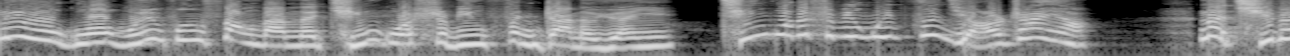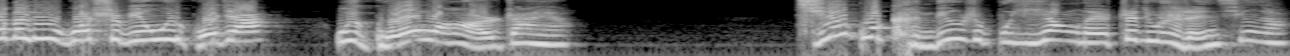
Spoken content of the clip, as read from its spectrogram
六国闻风丧胆的秦国士兵奋战的原因。秦国的士兵为自己而战呀，那其他的六国士兵为国家、为国王而战呀，结果肯定是不一样的呀。这就是人性啊！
